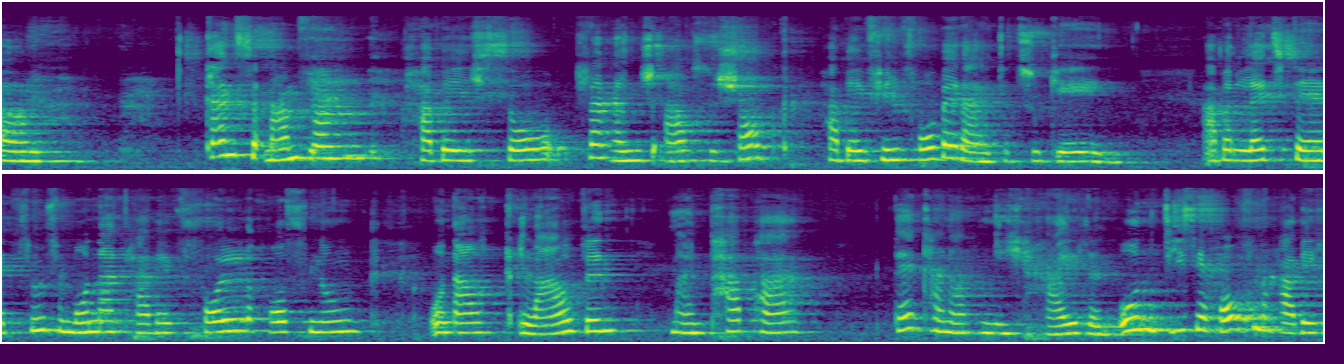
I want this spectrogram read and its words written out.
Ähm, ganz am Anfang habe ich so, eigentlich aus dem Schock, habe ich viel vorbereitet zu gehen. Aber letzte fünf Monate habe ich voll Hoffnung und auch Glauben, mein Papa, der kann auch mich heilen. Und diese Hoffnung habe ich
